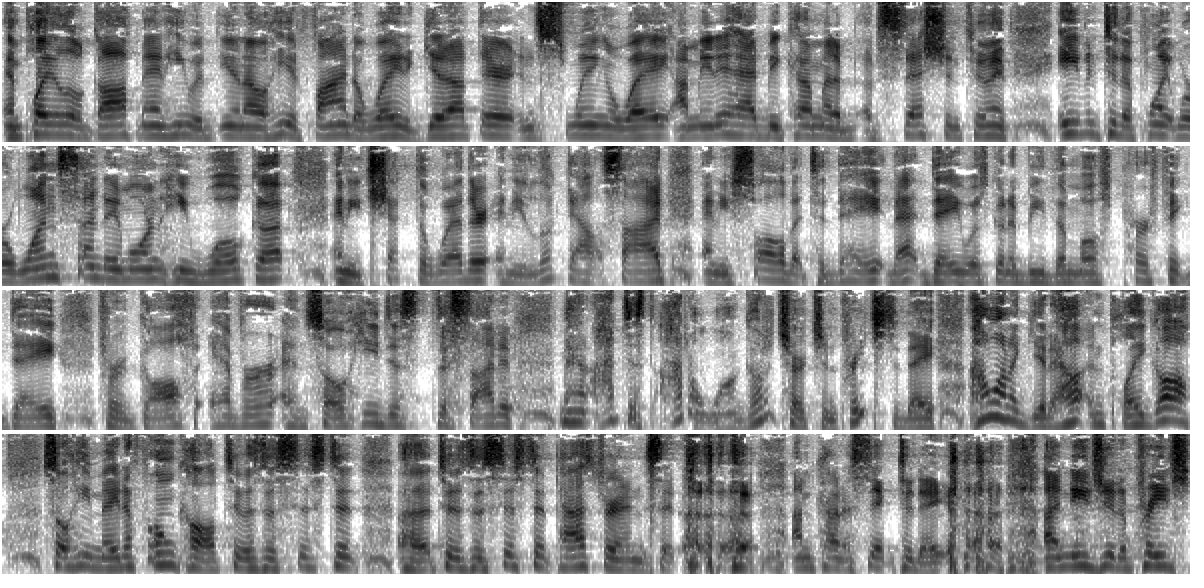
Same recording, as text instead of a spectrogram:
and play a little golf, man, he would, you know, he would find a way to get out there and swing away. I mean, it had become an obsession to him, even to the point where one Sunday morning he woke up and he checked the weather and he looked outside and he saw that today, that day was going to be the most perfect day for golf ever. And so he just decided, man, I just, I don't want to go to church and preach today. I want to get out and play golf. So he made a phone call to his assistant, uh, to his assistant pastor and said, I'm kind of sick today. I need you to preach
